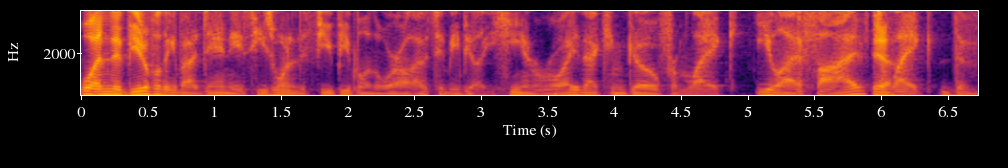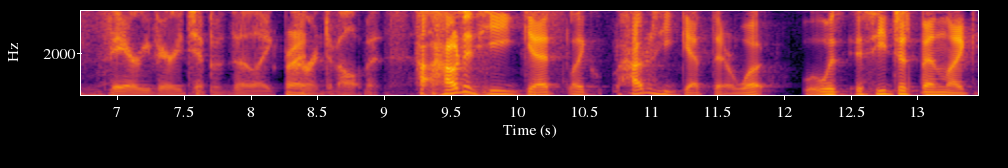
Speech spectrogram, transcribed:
Well, and the beautiful thing about Danny is he's one of the few people in the world, I would say maybe like he and Roy, that can go from like ELI 5 to Yeah. like the very, very tip of the like Right. current development. Um, how, how did he get like? How did he get there? What was? Is he just been like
